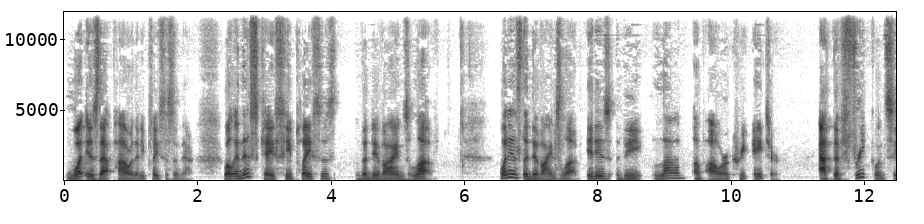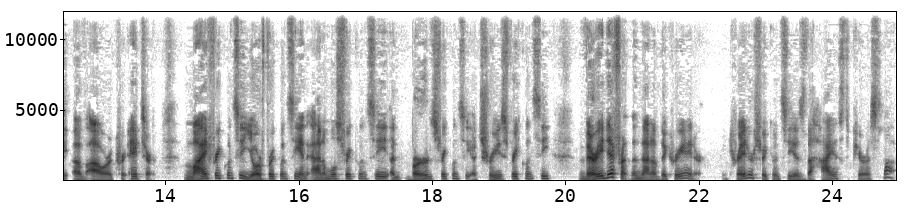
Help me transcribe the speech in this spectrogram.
What is that power that he places in there? Well in this case he places the divine's love. What is the divine's love? It is the love of our creator at the frequency of our creator. My frequency your frequency an animal's frequency a bird's frequency a tree's frequency very different than that of the creator. The creator's frequency is the highest purest love.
